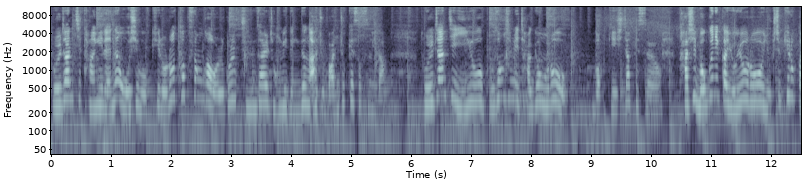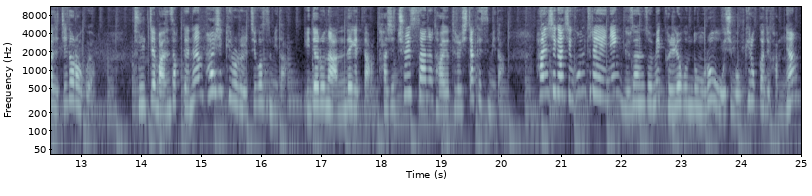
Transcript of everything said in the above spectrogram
돌잔치 당일에는 55kg로 턱선과 얼굴, 군살 정리 등등 아주 만족했었습니다. 돌잔치 이후 보성심리 작용으로 먹기 시작했어요. 다시 먹으니까 요요로 60kg까지 찌더라고요. 둘째 만삭 때는 80kg를 찍었습니다. 이대로는 안 되겠다. 다시 출산 후 다이어트를 시작했습니다. 1시간씩 홈트레이닝, 유산소 및 근력 운동으로 55kg까지 감량,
